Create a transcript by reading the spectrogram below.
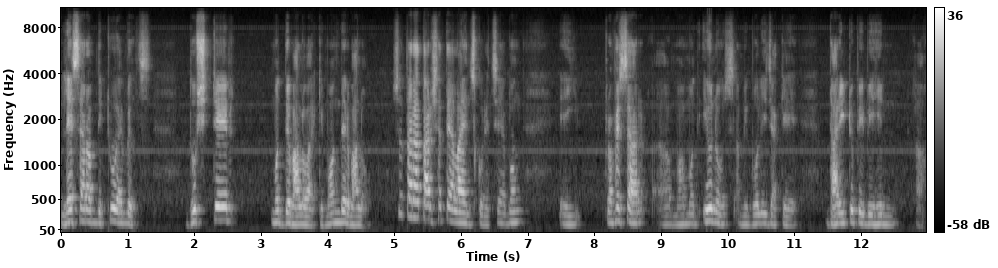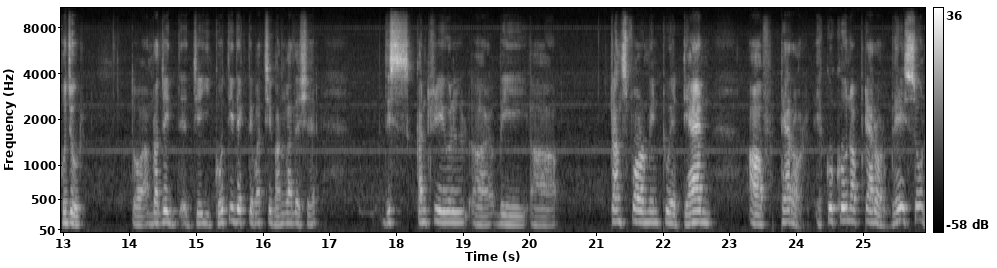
lesser of the two evils দুষ্টের মধ্যে ভালো আর কি মন্দের ভালো। সো তারা তার সাথে অ্যালায়েন্স করেছে এবং এই প্রফেসর মোহাম্মদ ইউনুস আমি বলি যাকে দাড়ি টুপিবিহীন আহ, হুজুর তো আমরা যেই যেই গতি দেখতে পাচ্ছি বাংলাদেশের this country will be transform into a den of terror a cocoon of terror very soon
